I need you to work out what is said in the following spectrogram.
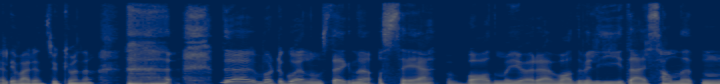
Eller hver eneste uke, mener jeg. Det er bare til å gå gjennom stegene og se hva du må gjøre, hva det vil gi deg, sannheten.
